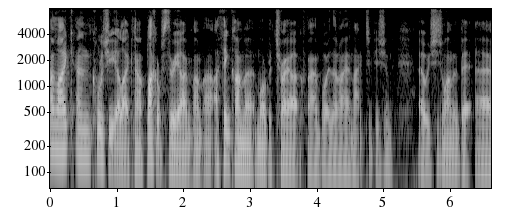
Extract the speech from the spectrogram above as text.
I like and Call of Duty I like now. Black Ops Three. I'm, I'm I think I'm a, more of a Treyarch fanboy than I am Activision, uh, which is why I'm a bit uh,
